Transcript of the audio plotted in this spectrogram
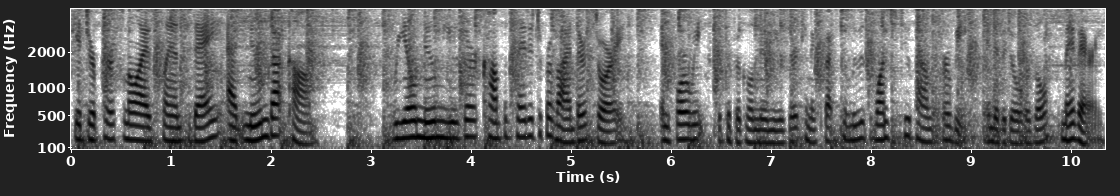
Get your personalized plan today at Noom.com. Real Noom user compensated to provide their story. In four weeks, the typical Noom user can expect to lose one to two pounds per week. Individual results may vary.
